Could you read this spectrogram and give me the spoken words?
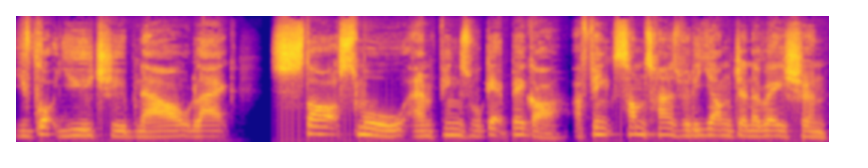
You've got YouTube now. Like start small and things will get bigger. I think sometimes with the young generation,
